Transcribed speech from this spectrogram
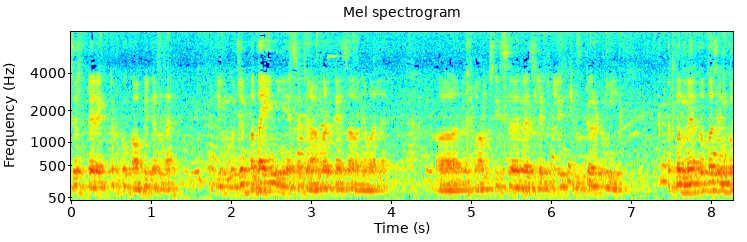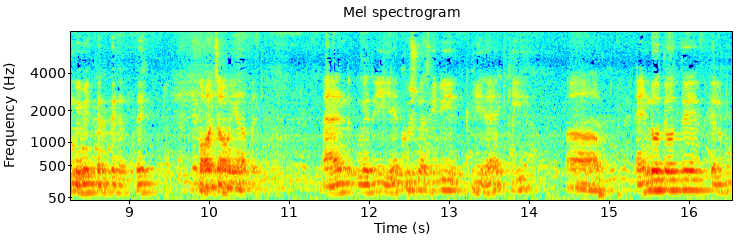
सिर्फ़ डायरेक्टर को कॉपी करना है, क्योंकि मुझे पता ही नहीं है ऐसा ग्रामर कैसा होने वाला है। और Vamsi sir has literally tutored me मतलब मैं तो बस इनको मिमिक करते करते पहुँचा हूँ यहाँ पे। एंड मेरी ये खुशनसीबी भी है कि एंड होते होते तेलुगु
